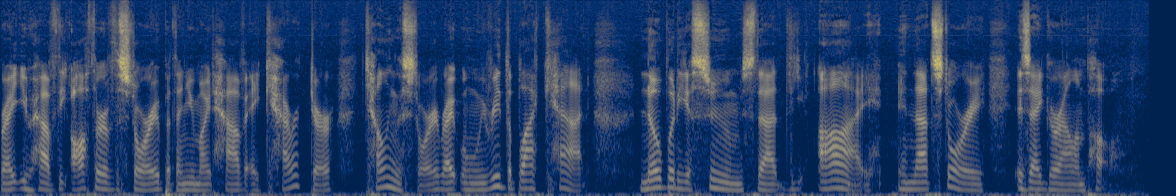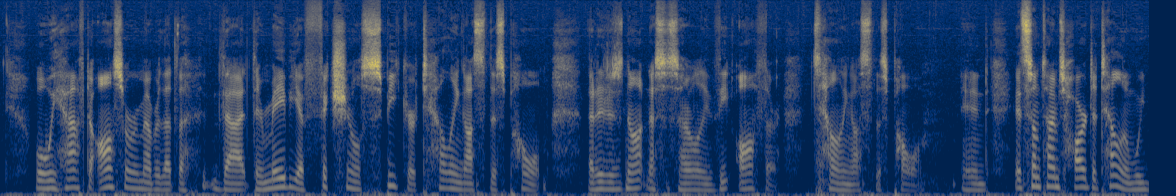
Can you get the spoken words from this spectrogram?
right? You have the author of the story, but then you might have a character telling the story, right? When we read The Black Cat, nobody assumes that the I in that story is Edgar Allan Poe. Well, we have to also remember that the that there may be a fictional speaker telling us this poem, that it is not necessarily the author telling us this poem. And it's sometimes hard to tell, and we,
